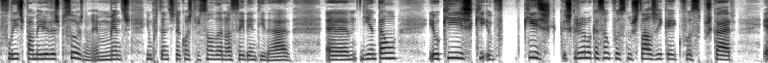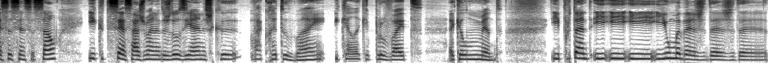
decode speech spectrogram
felizes para a maioria das pessoas, não é? Momentos importantes da construção da nossa identidade. Uh, e então eu quis, quis escrever uma canção que fosse nostálgica e que fosse buscar essa sensação e que dissesse à Joana dos 12 anos que vai correr tudo bem e que ela que aproveite aquele momento. E, portanto, e, e, e uma das, das, das,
